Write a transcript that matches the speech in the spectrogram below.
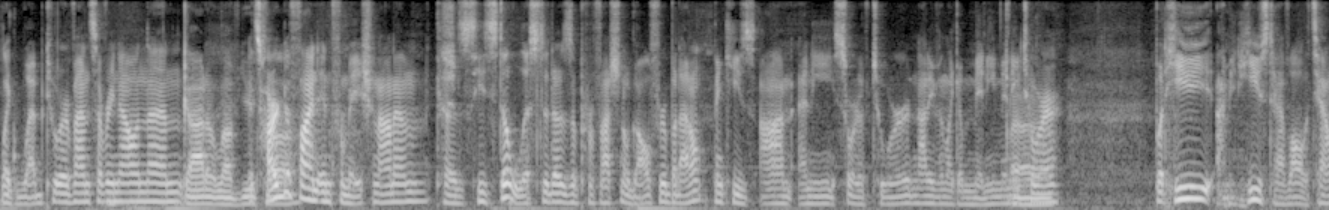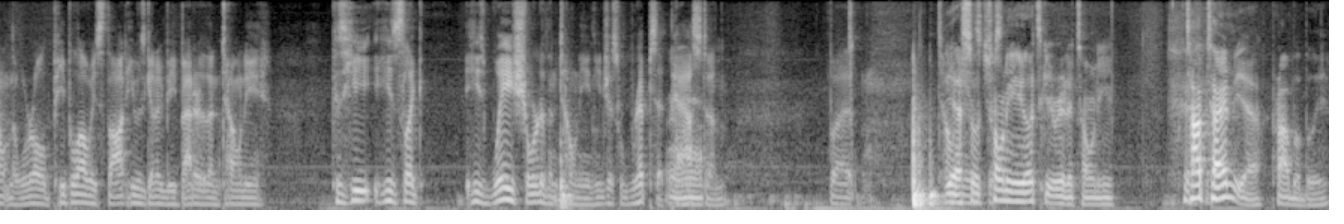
like web tour events every now and then. Gotta love you. It's hard to find information on him because he's still listed as a professional golfer, but I don't think he's on any sort of tour, not even like a mini mini tour. But he, I mean, he used to have all the talent in the world. People always thought he was going to be better than Tony because he he's like he's way shorter than Tony and he just rips it past him. But Tony yeah, so just- Tony, let's get rid of Tony. Top ten, yeah, probably.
